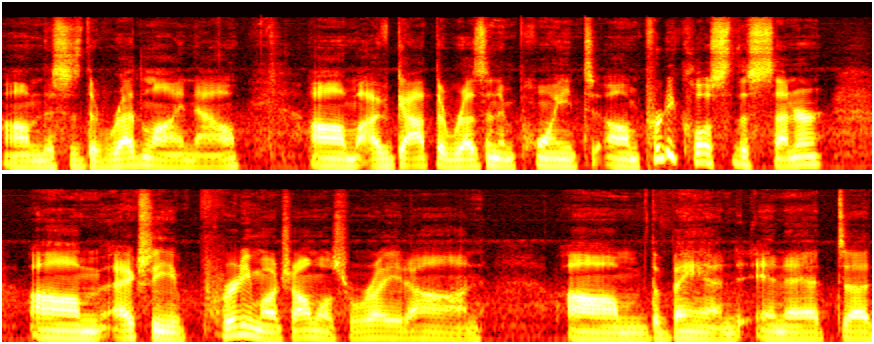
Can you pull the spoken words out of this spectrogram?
Um, this is the red line now. Um, I've got the resonant point um, pretty close to the center, um, actually pretty much almost right on um, the band. And at uh,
